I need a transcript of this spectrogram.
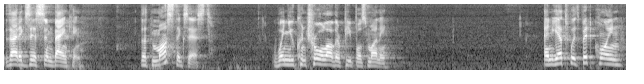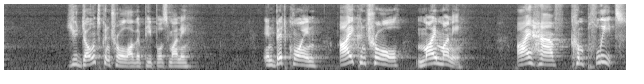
that exists in banking, that must exist when you control other people's money. And yet, with Bitcoin, you don't control other people's money. In Bitcoin, I control my money. I have complete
